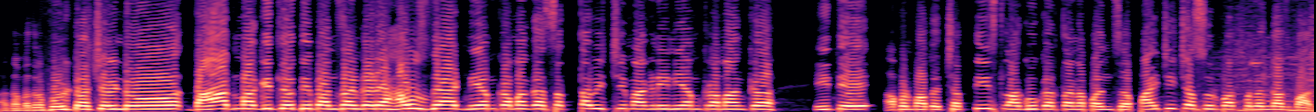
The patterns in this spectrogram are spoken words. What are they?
आता मात्र फुलटॉस चेंडू. दाद मागितली होती पंचांकडे हाऊस दॅट नियम क्रमांक सत्तावीस ची मागणी नियम क्रमांक इथे आपण पाहतो छत्तीस लागू करताना पंच. पायचीच्या स्वरूपात फलंदाज बाद.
